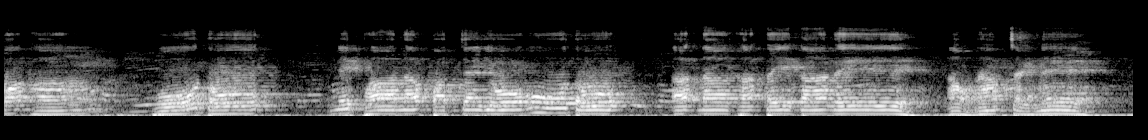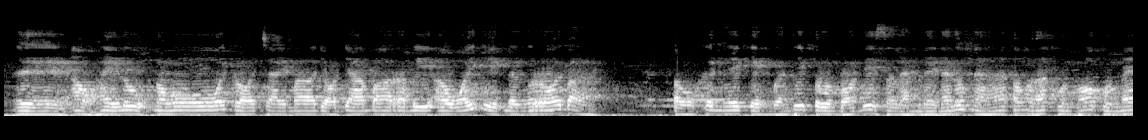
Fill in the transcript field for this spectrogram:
วะหังโหตุ นิพพานปัจจโยโหตุอนาคเตกาเล เอาน้ำใจแน่เออเอาให้ลูกน้อยกลอยใจมาหยอดยาบารมีเอาไว้อีกหนึ่งร้อยบาทโตขึ้นให้เก่งเหมือนพี่ตูนบอดี้สแลมเลยนะลูกนะ ต้องรักคุณพ่อคุณแม่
